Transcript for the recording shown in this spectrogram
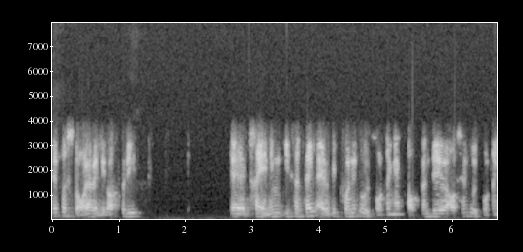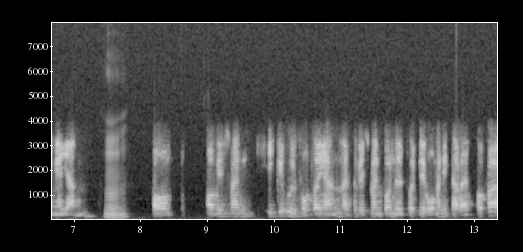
det forstår jeg veldig godt. fordi eh, trening i seg selv er jo ikke kun en utfordring av kroppen, det er jo også en utfordring av hjernen. mm, Og, og hvis man ikke utfordrer hjernen, altså hvis man går ned på et nivå man ikke har vært på før,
